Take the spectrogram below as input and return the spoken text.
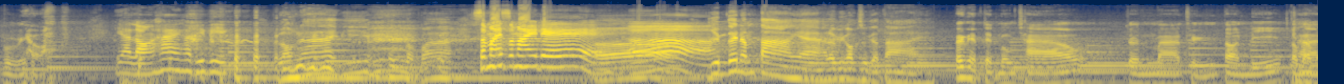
พูดไม่ออกอย่าร้องไห้ค่ะพี่บิ๊กร้องได้พี่มันเป็นแบบว่า สมัยสมัยเดย์เออยิ้มด้วยน้ำตาไงเรามีความสุขจะตาย ตั้งแต่เจ็ดโมงเช้าจนมาถึงตอนนี้ประมาณ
